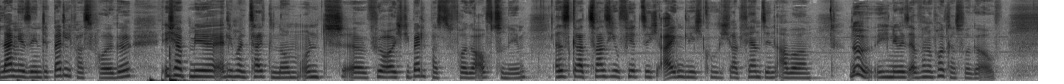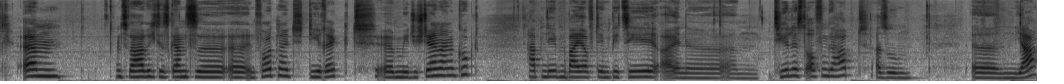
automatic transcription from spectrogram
lang ersehnte Battle Pass-Folge. Ich habe mir endlich mal die Zeit genommen und äh, für euch die Battle Pass-Folge aufzunehmen. Es ist gerade 20.40 Uhr, eigentlich gucke ich gerade Fernsehen, aber nö, ich nehme jetzt einfach eine Podcast-Folge auf. Ähm, und zwar habe ich das Ganze äh, in Fortnite direkt äh, mir die Sterne angeguckt habe nebenbei auf dem PC eine ähm, Tierlist offen gehabt. Also, ähm, ja.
